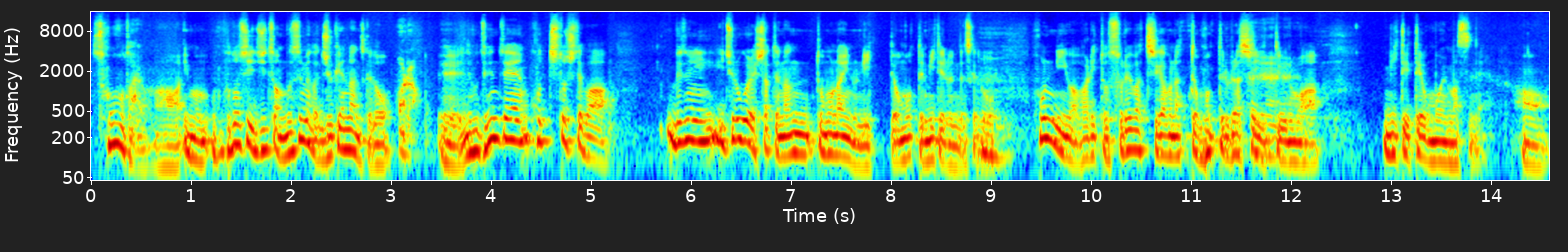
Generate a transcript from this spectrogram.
そうだよな。今今年実は娘が受験なんですけど。あら。えーでも全然こっちとしては別に一浪ぐらいしたって何ともないのにって思って見てるんですけど、本人は割とそれは違うなって思ってるらしいっていうのは見てて思いますね。は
